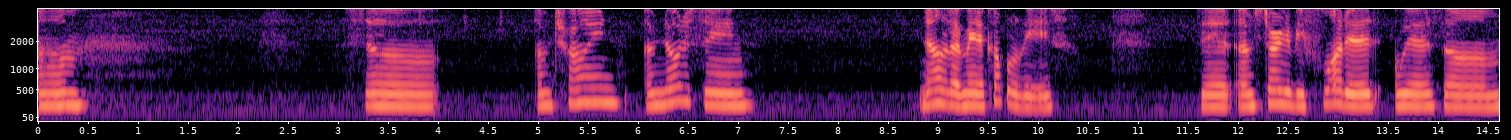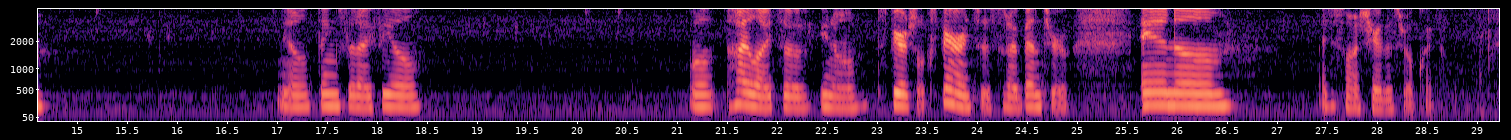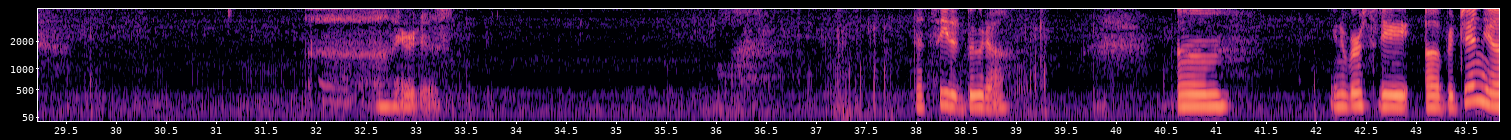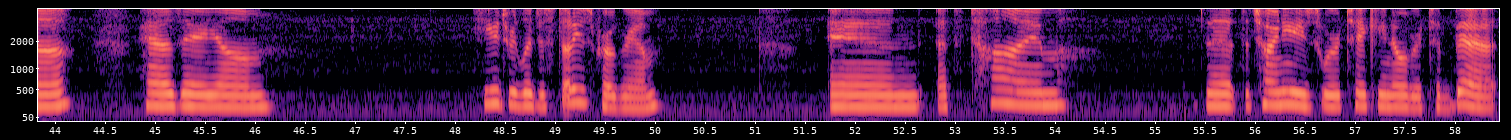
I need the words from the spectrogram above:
Um, so I'm trying, I'm noticing now that I've made a couple of these that I'm starting to be flooded with, um, you know, things that I feel, well, highlights of, you know, spiritual experiences that I've been through. And um, I just want to share this real quick. Oh, there it is. That seated Buddha. Um, University of Virginia has a um, huge religious studies program. And at the time that the Chinese were taking over Tibet,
